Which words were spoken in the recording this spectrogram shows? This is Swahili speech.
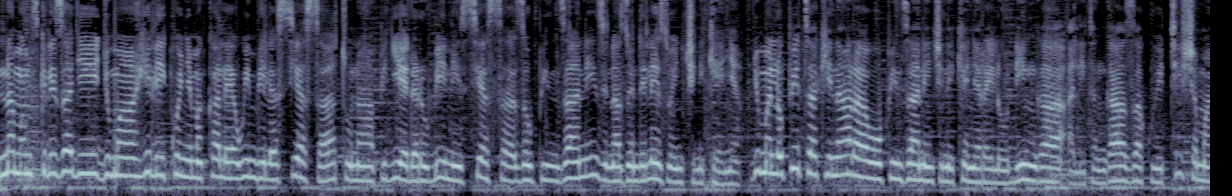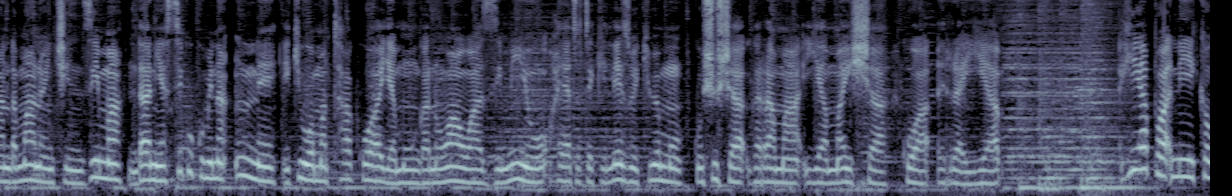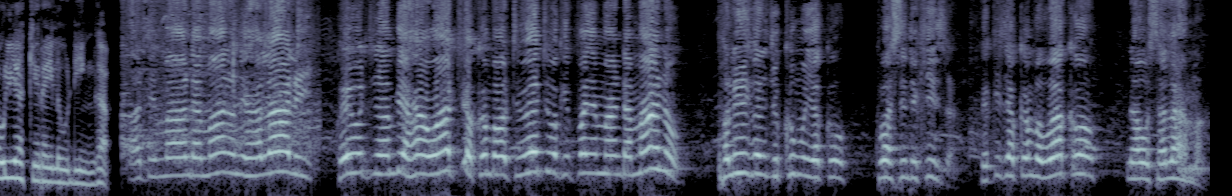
Nam msikilizaji, jumaa hili kwenye makala ya wimbi la siasa tunapigia darubini siasa za upinzani zinazoendelezwa nchini Kenya. Juma lililopita kinara wa upinzani nchini Kenya Raila Odinga alitangaza kuitisha maandamano ya nchi nzima ndani ya siku 14 ikiwa matakwa ya muungano wao wa Azimio hayatatekelezwa ikiwemo kushusha gharama ya maisha kwa raia. Hii hapa ni kauli yake Raila Odinga. Ati maandamano ni halali. Kwa hivyo tunaambia hawa watu ya kwamba watu wetu wakifanya maandamano, polisi wana jukumu ya kuwasindikiza kuhakikisha kwamba wako na usalama.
